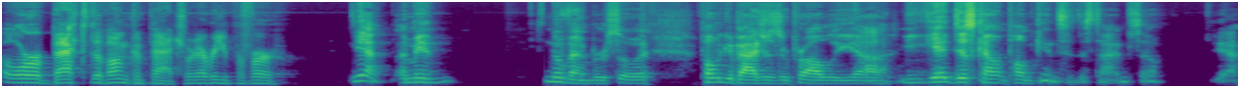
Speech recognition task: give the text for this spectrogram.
Or back to the pumpkin patch, whatever you prefer. Yeah, I mean, November, so uh, pumpkin patches are probably uh, you get discount pumpkins at this time. So yeah.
